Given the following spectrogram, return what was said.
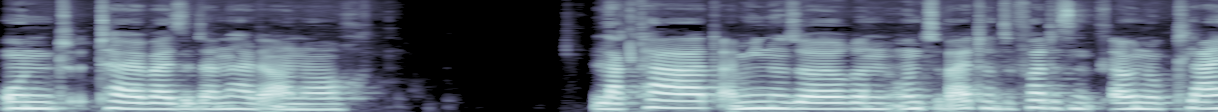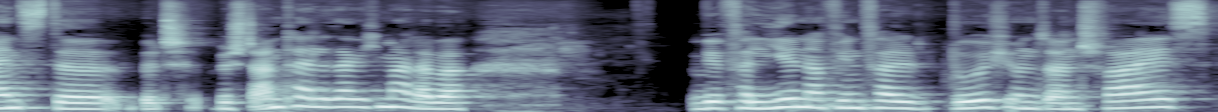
und teilweise dann halt auch noch Laktat, Aminosäuren und so weiter und so fort. Das sind aber nur kleinste Bestandteile, sage ich mal, aber wir verlieren auf jeden Fall durch unseren Schweiß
